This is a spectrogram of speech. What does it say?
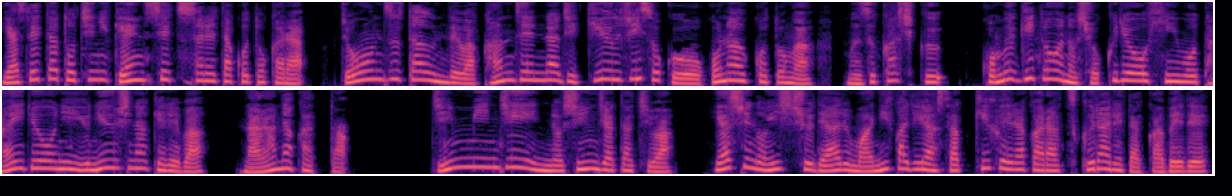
痩せた土地に建設されたことから、ジョーンズタウンでは完全な自給自足を行うことが難しく、小麦等の食料品を大量に輸入しなければならなかった。人民寺院の信者たちは、ヤシの一種であるマニカリやサッキフェラから作られた壁で、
